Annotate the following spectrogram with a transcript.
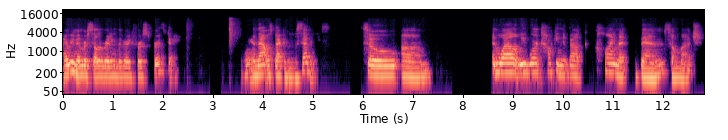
I remember celebrating the very first Earth Day, and that was back in the 70s. So, um, and while we weren't talking about climate then so much,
